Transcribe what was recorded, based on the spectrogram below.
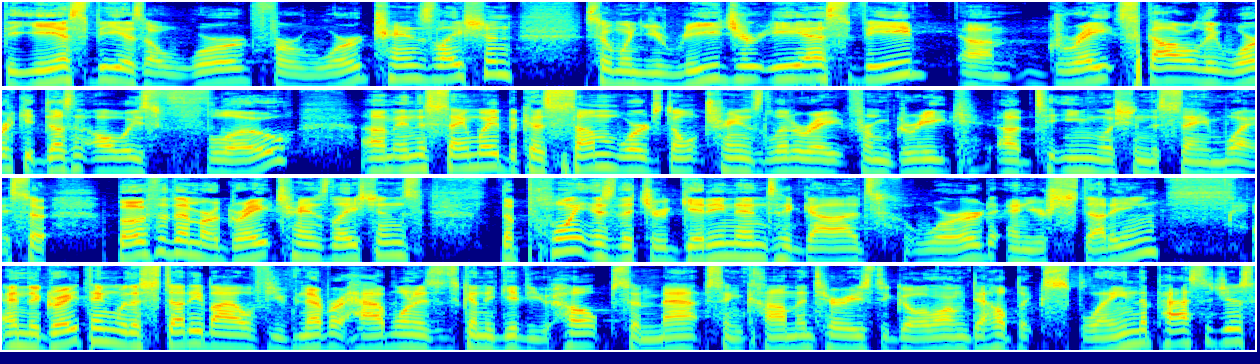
The ESV is a word for word translation. So when you read your ESV, um, great scholarly work. It doesn't always flow um, in the same way because some words don't transliterate from Greek uh, to English in the same way. So both of them are great translations. The point is that you're getting into God's word and you're studying. And the great thing with a study Bible, if you've never had one, is it's going to give you helps and maps and commentaries to go along to help explain the passages.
